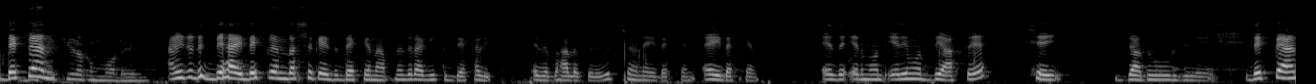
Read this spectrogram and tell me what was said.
দেখবেন? কি রকম মডেল আমি তো ঠিক দেখাই দেখবেন দর্শক এই যে দেখেন আপনাদের আগে একটু দেখালি। এই যে ভালো করে বুঝছেন? এই দেখেন এই দেখেন। এই যে এর মধ্যে এরই মধ্যে আছে সেই জাদুর জিনিস। দেখবেন?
